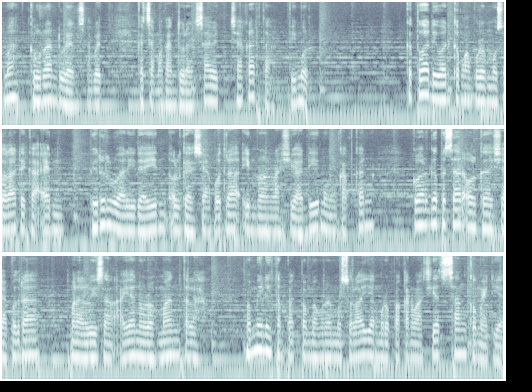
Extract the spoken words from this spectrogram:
5 Kelurahan Duren Sawit, Kecamatan Duren Sawit, Jakarta Timur. Ketua Dewan Kemampuan Musola DKM Birul Walidain Olga Syahputra Imron Rasyadi mengungkapkan keluarga besar Olga Syahputra melalui sang ayah Nur Rahman telah memilih tempat pembangunan musola yang merupakan wasiat sang komedian.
